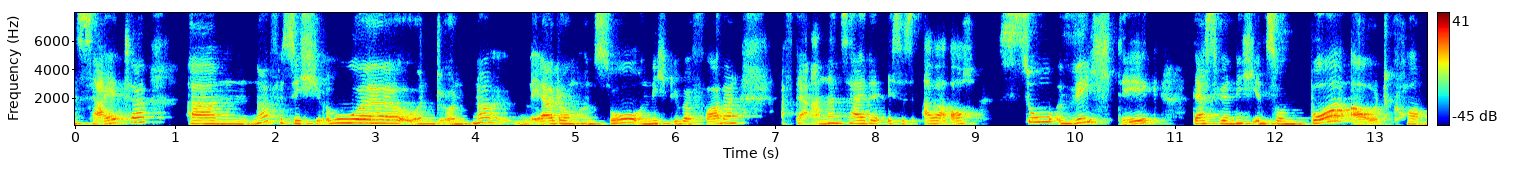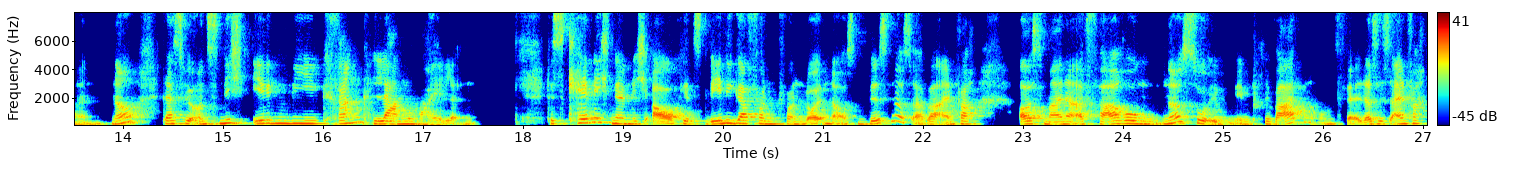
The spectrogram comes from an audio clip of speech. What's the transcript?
Seite ähm, ne, für sich Ruhe und, und ne, Erdung und so und nicht überfordern. Auf der anderen Seite ist es aber auch so wichtig, dass wir nicht in so ein Bore-out kommen, ne? dass wir uns nicht irgendwie krank langweilen. Das kenne ich nämlich auch jetzt weniger von, von Leuten aus dem Business, aber einfach aus meiner Erfahrung, ne, so im, im privaten Umfeld, dass es einfach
